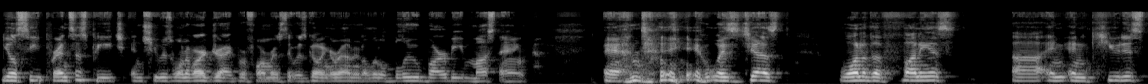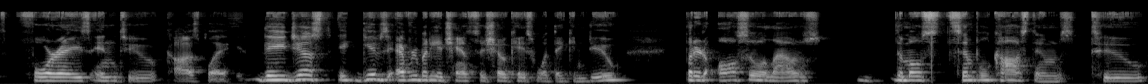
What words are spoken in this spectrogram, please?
you'll see Princess Peach, and she was one of our drag performers that was going around in a little blue Barbie Mustang, and it was just one of the funniest uh, and and cutest forays into cosplay. They just it gives everybody a chance to showcase what they can do, but it also allows the most simple costumes to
